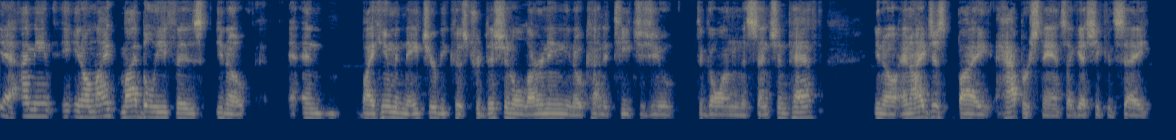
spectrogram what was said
Yeah, I mean, you know, my my belief is, you know, and by human nature, because traditional learning, you know, kind of teaches you to go on an ascension path you know, and I just by happenstance, I guess you could say,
